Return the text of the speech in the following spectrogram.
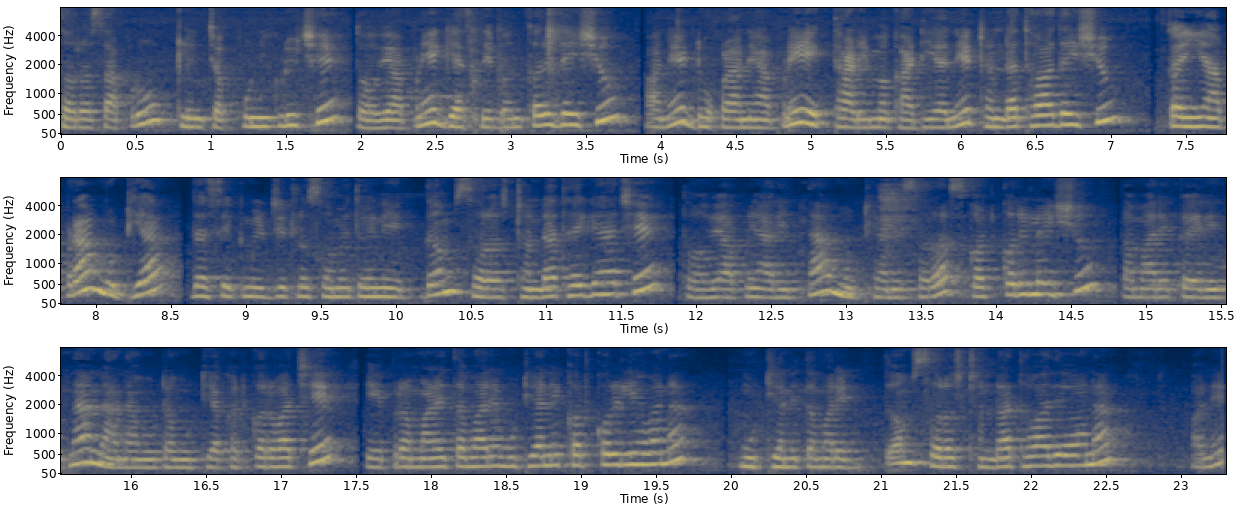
સરસ આપણું ક્લીન ચપ્પુ નીકળ્યું છે. તો હવે આપણે ગેસને બંધ કરી દઈશું અને ઢોકળાને આપણે એક થાળીમાં કાઢી અને ઠંડા થવા દઈશું. તો અહીંયા આપણા મુઠિયા દસેક મિનિટ જેટલો સમય તો એને એકદમ સરસ ઠંડા થઈ ગયા છે. તો હવે આપણે આ રીતના મુઠિયાને સરસ કટ કરી લઈશું. તમારે કઈ રીતના નાના મોટા મુઠિયા કટ કરવા છે એ પ્રમાણે તમારે મુઠિયાને કટ કરી લેવાના. મુઠિયાને તમારે એકદમ સરસ ઠંડા થવા દેવાના અને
